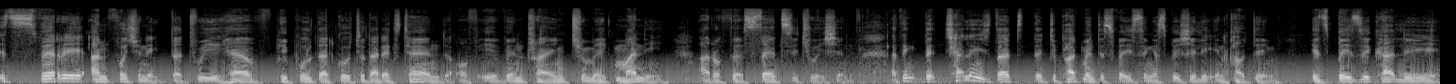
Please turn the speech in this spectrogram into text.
It's very unfortunate that we have people that go to that extent of even trying to make money out of a sad situation. I think the challenge that the department is facing, especially in Gauteng, is basically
